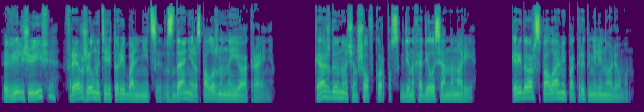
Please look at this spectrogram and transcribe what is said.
В Вильжуифе Фрер жил на территории больницы, в здании, расположенном на ее окраине. Каждую ночь он шел в корпус, где находилась Анна-Мария. Коридор с полами, покрытыми линолеумом.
